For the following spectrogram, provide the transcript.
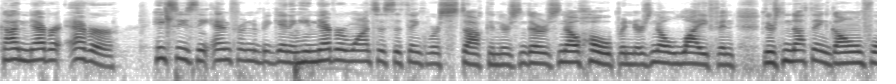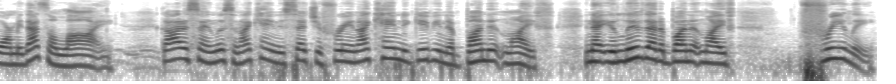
god never ever he sees the end from the beginning. He never wants us to think we're stuck and there's there's no hope and there's no life and there's nothing going for me. That's a lie. God is saying, listen, I came to set you free and I came to give you an abundant life. And that you live that abundant life freely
